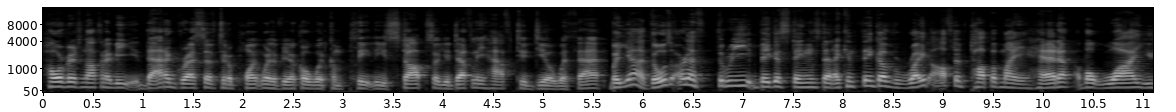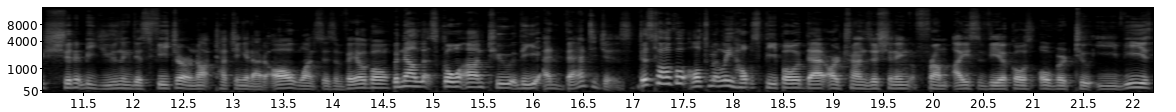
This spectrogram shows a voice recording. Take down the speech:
However, it's not going to be that aggressive to the point where the vehicle would completely stop. So you definitely have to deal with that. But yeah, those are the three biggest things that I can think of right off the top of my head about why you shouldn't be using this feature or not touching it at all once it's available. But now let's go on to the advantages. This toggle ultimately helps people that are transitioning from ICE vehicles over to EVs.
